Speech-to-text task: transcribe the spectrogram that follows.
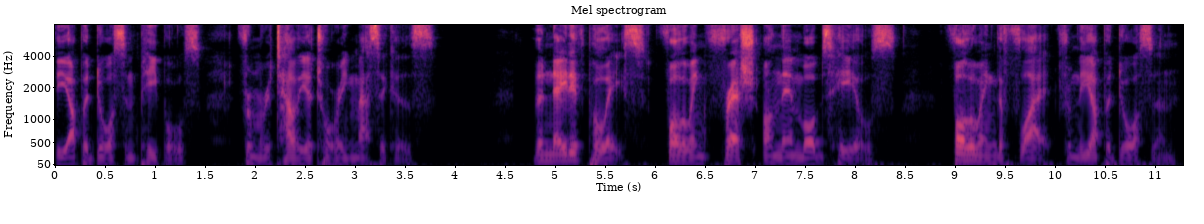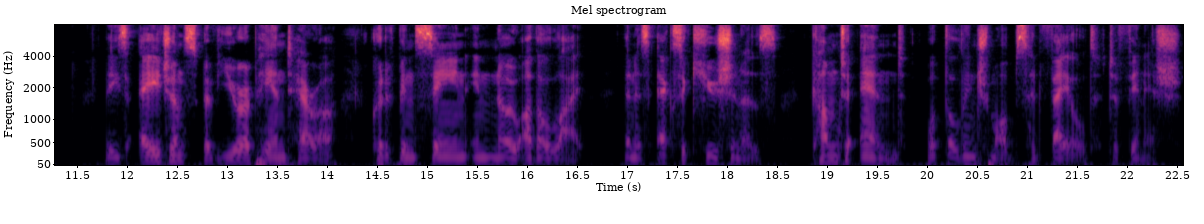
the Upper Dawson peoples from retaliatory massacres. The native police, following fresh on their mob's heels, following the flight from the Upper Dawson, these agents of European terror could have been seen in no other light than as executioners come to end what the lynch mobs had failed to finish.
